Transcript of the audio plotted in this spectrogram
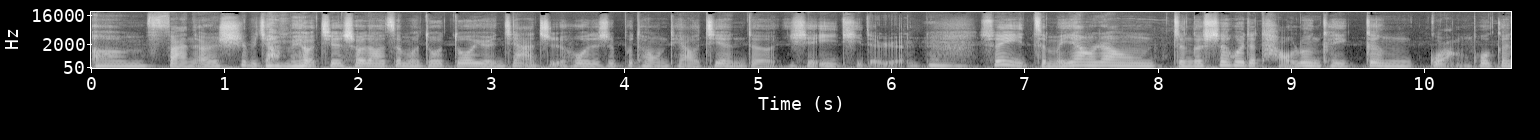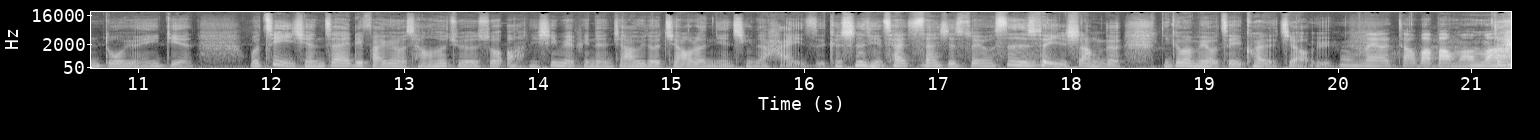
嗯，反而是比较没有接受到这么多多元价值或者是不同条件的一些议题的人。嗯所以，怎么样让整个社会的讨论可以更广或更多元一点？我自己以前在立法院有常常都觉得说，哦，你性别平等教育都教了年轻的孩子，可是你在三十岁或四十岁以上的，你根本没有这一块的教育。我没有教爸爸妈妈。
